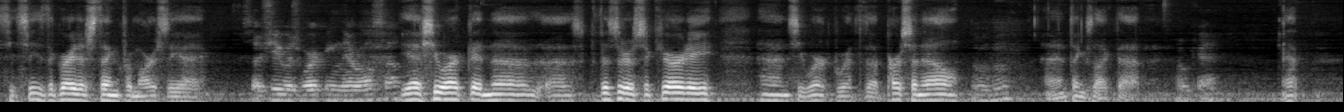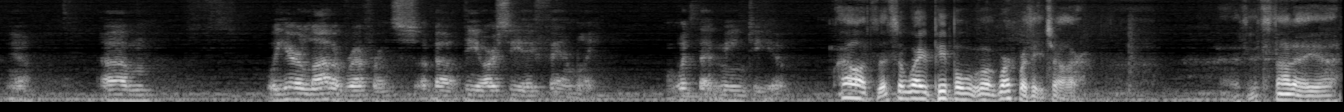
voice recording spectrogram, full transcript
she, she's the greatest thing from RCA. So she was working there also? Yeah, she worked in uh, uh, visitor security, and she worked with uh, personnel Mm-hmm. and things like that. Okay. Yep. Yeah. Um, we hear a lot of reference about the RCA family. What's that mean to you? Well, it's, it's the way people work with each other. It's, it's not a, uh,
